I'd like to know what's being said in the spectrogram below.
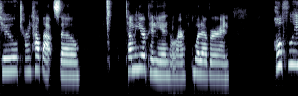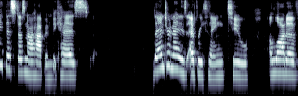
to try and help out so tell me your opinion or whatever and hopefully this does not happen because the internet is everything to a lot of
